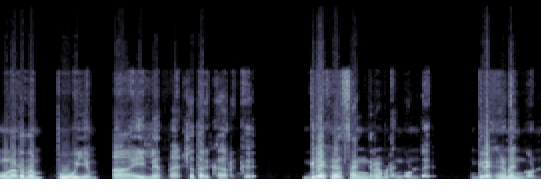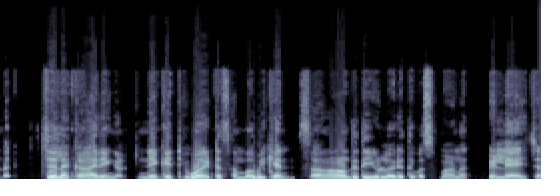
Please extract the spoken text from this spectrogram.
ഉണർന്നും പൂയും ആയില്ല നക്ഷത്രക്കാർക്ക് ഗ്രഹസംക്രമണം കൊണ്ട് ഗ്രഹണം കൊണ്ട് ചില കാര്യങ്ങൾ നെഗറ്റീവായിട്ട് സംഭവിക്കാൻ സാധ്യതയുള്ള ഒരു ദിവസമാണ് വെള്ളിയാഴ്ച.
